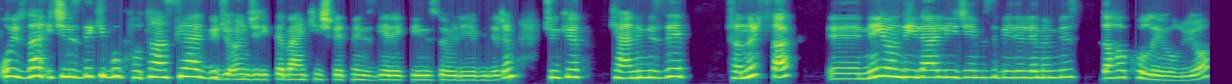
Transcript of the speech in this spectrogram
O yüzden içinizdeki bu potansiyel gücü öncelikle ben keşfetmeniz gerektiğini söyleyebilirim. Çünkü kendimizi tanırsak e, ne yönde ilerleyeceğimizi belirlememiz daha kolay oluyor.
